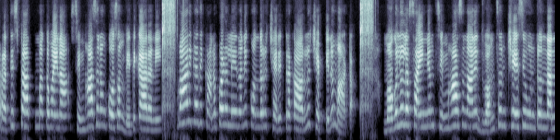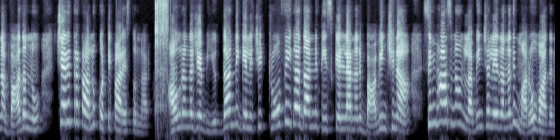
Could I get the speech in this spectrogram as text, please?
ప్రతిష్టాత్మకమైన సింహాసనం కోసం వెతికారని వారికి అది కనపడలేదని కొందరు చరిత్రకారులు చెప్పిన మాట. మొఘలుల సైన్యం సింహాసనాన్ని ధ్వంసం చేసి ఉంటుందన్న వాదనను చరిత్రకారులు కొట్టిపారేస్తున్నారు. ఔరంగజేబ్ యుద్ధాన్ని గెలిచి ట్రోఫీగా దాన్ని తీసుకెళ్ళానని భావించిన సింహాసనం లభించలేదన్నది మరో వాదన.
